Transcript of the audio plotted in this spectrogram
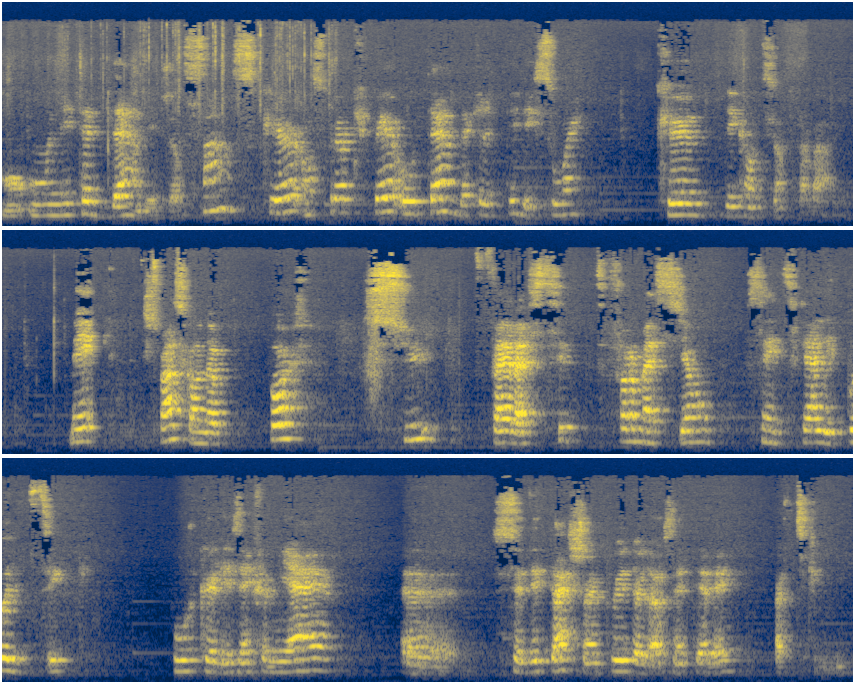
on, était dedans déjà, sens qu'on se préoccupait autant de la qualité des soins que des conditions de travail. Mais je pense qu'on n'a pas su faire assez de formation syndicale et politique pour que les infirmières euh, se détachent un peu de leurs intérêts particuliers.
